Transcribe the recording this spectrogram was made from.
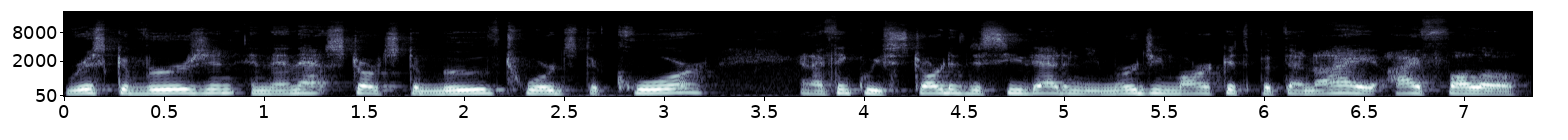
risk aversion, and then that starts to move towards the core. And I think we've started to see that in the emerging markets. But then I, I follow,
